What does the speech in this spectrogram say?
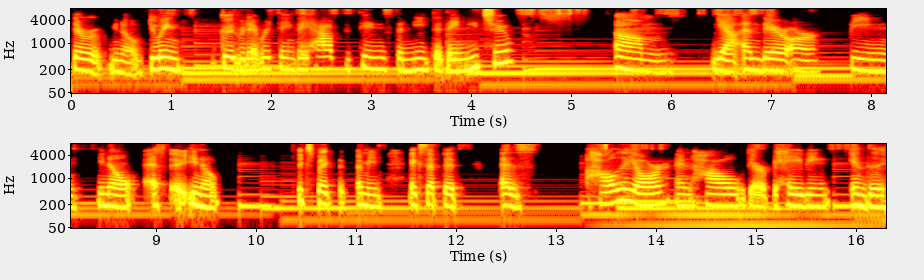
They're you know doing good with everything. They have the things the need that they need to. Um yeah and they are being you know as uh, you know expected i mean accepted as how they are and how they're behaving in the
